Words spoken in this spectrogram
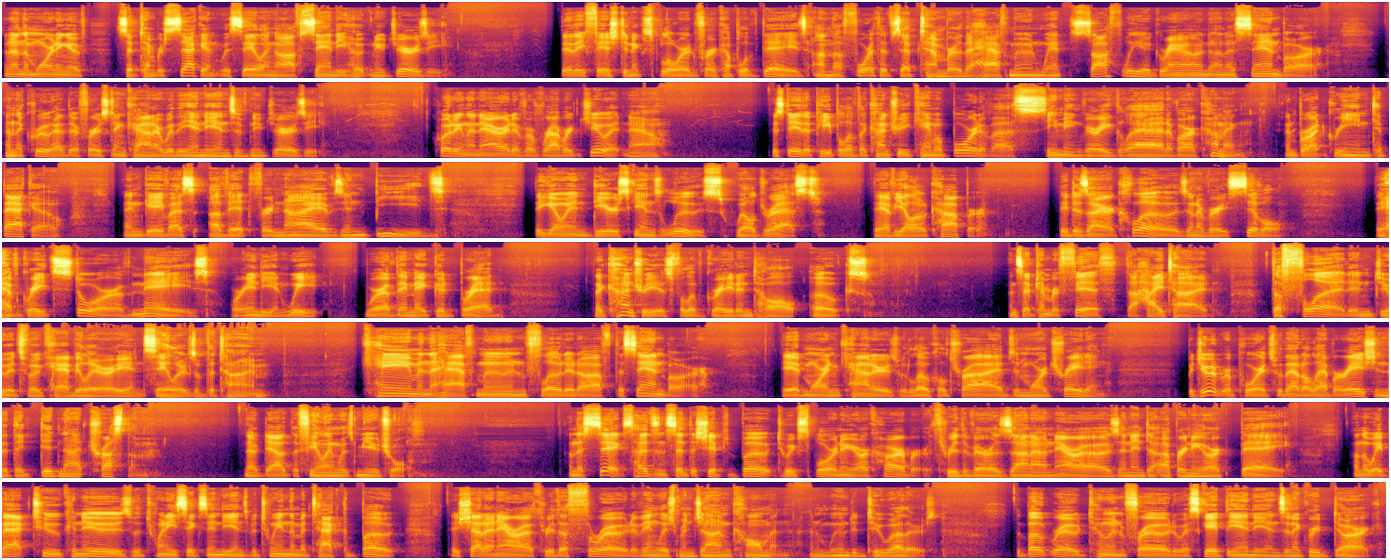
and on the morning of September 2nd was sailing off Sandy Hook, New Jersey. There they fished and explored for a couple of days. On the 4th of September, the Half Moon went softly aground on a sandbar, and the crew had their first encounter with the Indians of New Jersey quoting the narrative of Robert Juet now. This day the people of the country came aboard of us, seeming very glad of our coming, and brought green tobacco, and gave us of it for knives and beads. They go in deerskins loose, well dressed. They have yellow copper. They desire clothes and are very civil. They have great store of maize, or Indian wheat, whereof they make good bread the country is full of great and tall oaks. On September 5th, the high tide, the flood in Juet's vocabulary and sailors of the time, came and the half moon floated off the sandbar. They had more encounters with local tribes and more trading. But Juet reports without elaboration that they did not trust them. No doubt the feeling was mutual. On the 6th, Hudson sent the ship's boat to explore New York Harbor through the Verrazano Narrows and into Upper New York Bay. On the way back, two canoes with 26 Indians between them attacked the boat. They shot an arrow through the throat of Englishman John Coleman and wounded two others. The boat rowed to and fro to escape the Indians, and it grew dark.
